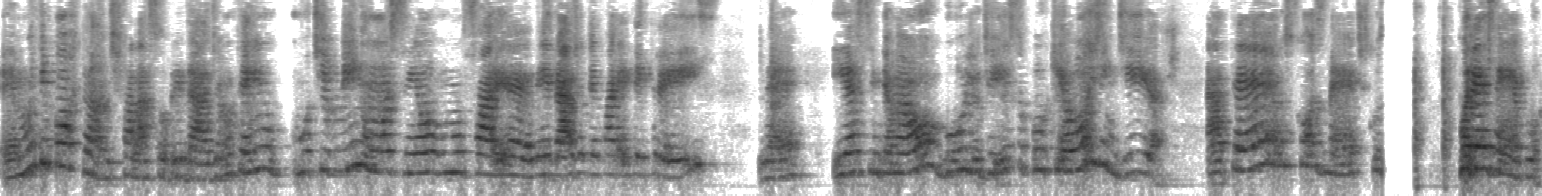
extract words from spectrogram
É muito importante falar sobre idade. Eu não tenho motivo nenhum, assim, eu não faço. É, minha idade eu tenho 43, né? E assim, tenho o maior orgulho disso, porque hoje em dia, até os cosméticos, por exemplo,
